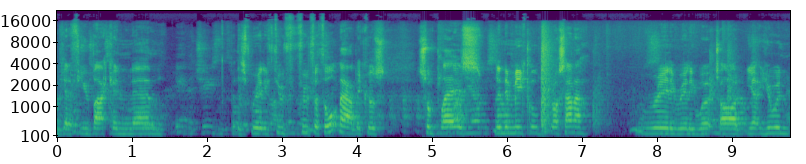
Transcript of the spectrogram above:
we get a few back and um, but it's really food, food for thought now because some players, Lindon Meikle, Ross Hannah, really really worked hard. You know, you and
